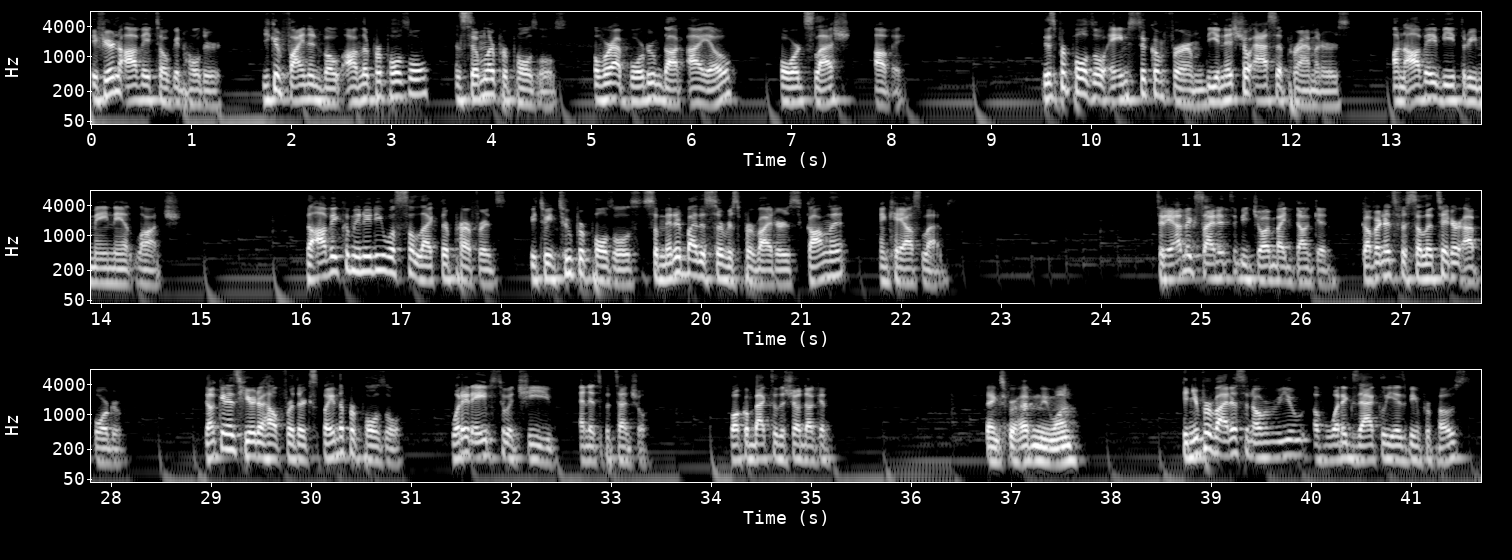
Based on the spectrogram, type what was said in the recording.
If you're an Aave token holder, you can find and vote on the proposal and similar proposals over at boardroom.io forward slash Aave. This proposal aims to confirm the initial asset parameters on Aave v3 mainnet launch. The Aave community will select their preference between two proposals submitted by the service providers Gauntlet and Chaos Labs. Today, I'm excited to be joined by Duncan, governance facilitator at Boardroom. Duncan is here to help further explain the proposal, what it aims to achieve, and its potential. Welcome back to the show, Duncan. Thanks for having me, Juan. Can you provide us an overview of what exactly is being proposed?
